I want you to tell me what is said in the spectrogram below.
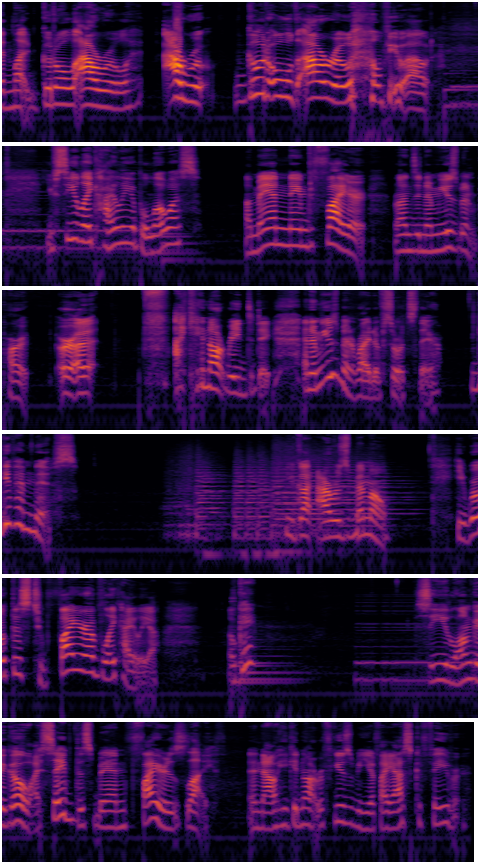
Then let good old Auru, Auru, good old Auru help you out. You see Lake Hylia below us? A man named Fyer runs an amusement park, or a, I cannot read today, an amusement ride of sorts there. Give him this. You got Auru's memo. He wrote this to Fyer of Lake Hylia. Okay? See, long ago I saved this man Fyer's life, and now he cannot refuse me if I ask a favor.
